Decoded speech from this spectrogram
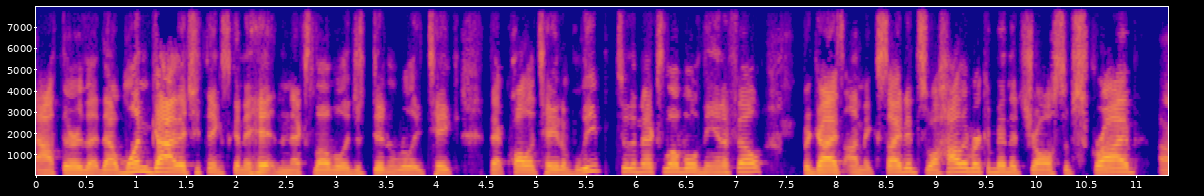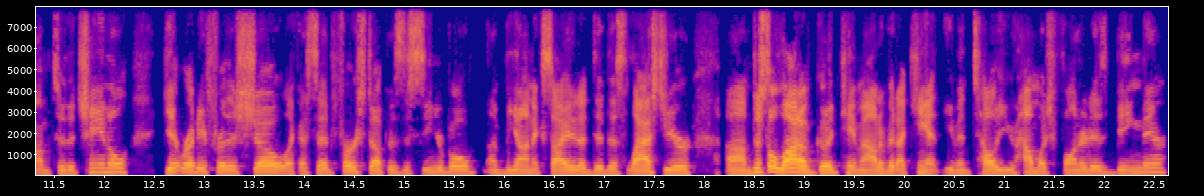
out there that that one guy that you think is going to hit in the next level, it just didn't really take that qualitative leap to the next level of the NFL. But guys, I'm excited. So I highly recommend that y'all subscribe um, to the channel. Get ready for this show. Like I said, first up is the Senior Bowl. I'm beyond excited. I did this last year. Um, just a lot of good came out of it. I can't even tell you how much fun it is being there.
